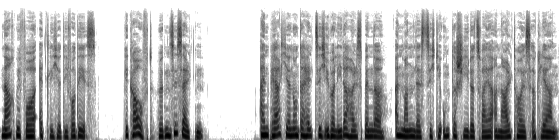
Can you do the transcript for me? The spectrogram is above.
nach wie vor etliche DVDs. Gekauft würden sie selten. Ein Pärchen unterhält sich über Lederhalsbänder, ein Mann lässt sich die Unterschiede zweier Analtoys erklären.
